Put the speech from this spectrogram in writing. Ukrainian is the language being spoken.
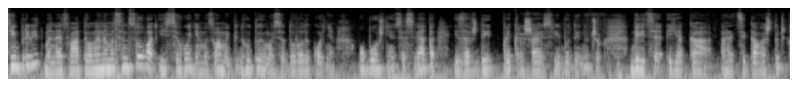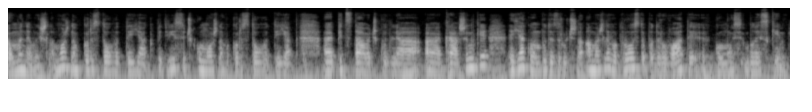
Всім привіт! Мене звати Олена Масенцова, і сьогодні ми з вами підготуємося до Великодня. Обожнюю це свято і завжди прикрашаю свій будиночок. Дивіться, яка е, цікава штучка в мене вийшла. Можна використовувати як підвісочку, можна використовувати як е, підставочку для е, крашенки, як вам буде зручно, а можливо просто подарувати комусь близьким.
